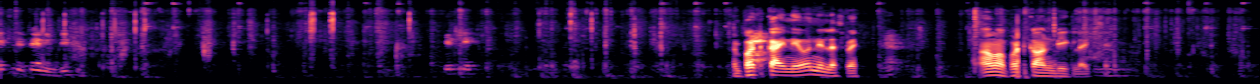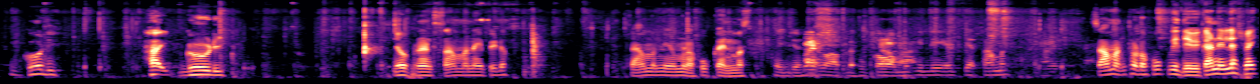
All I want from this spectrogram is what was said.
એટલી ટ્રેનિંગ દીધી. કેટલી ભટકાય નહીં હો નિલેશભાઈ. આમાં ભટકાવાની બીક લાગશે. ઘોડી હાય ઘોડી જો ફ્રેન્ડ સામાન આપી દો. સામાન હમણાં હુકાઈને મસ્ત થઈ ગયો. ચાલો આપણે હુકાવા મૂકી દઈએ અત્યારે સામાન. સામાન થોડો હુકવી દેવી કા નિલેશભાઈ?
